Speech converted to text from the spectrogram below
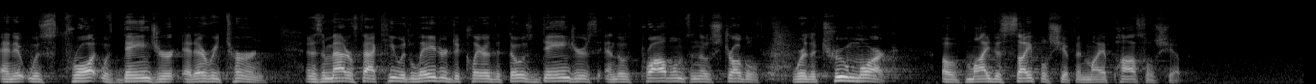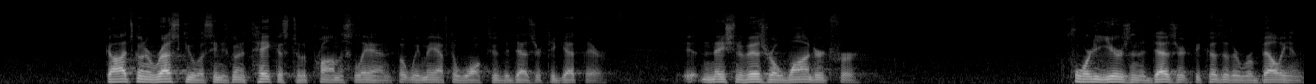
and it was fraught with danger at every turn. And as a matter of fact, he would later declare that those dangers and those problems and those struggles were the true mark of my discipleship and my apostleship. God's going to rescue us and He's going to take us to the promised land, but we may have to walk through the desert to get there. The nation of Israel wandered for 40 years in the desert because of their rebellion,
